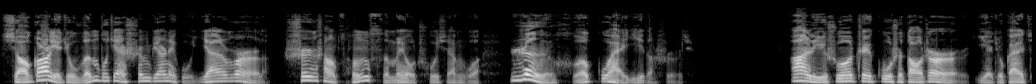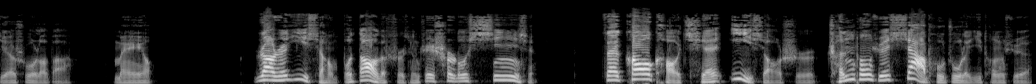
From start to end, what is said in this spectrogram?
小高也就闻不见身边那股烟味了，身上从此没有出现过任何怪异的事情。按理说，这故事到这儿也就该结束了吧？没有，让人意想不到的事情，这事儿都新鲜。在高考前一小时，陈同学下铺住了一同学，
